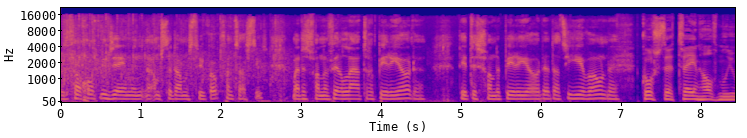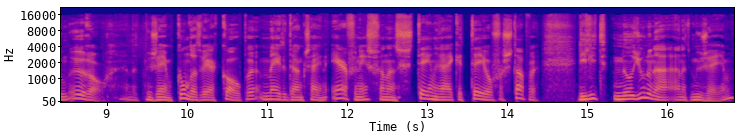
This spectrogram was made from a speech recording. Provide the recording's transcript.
Het Van Gogh Museum in Amsterdam is natuurlijk ook fantastisch. Maar dat is van een veel latere periode. Dit is van de periode dat hij hier woonde. Kostte 2,5 miljoen euro. En het museum kon dat werk kopen... mede dankzij een erfenis van een steenrijke Theo Verstappen. Die liet miljoenen na aan het museum.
